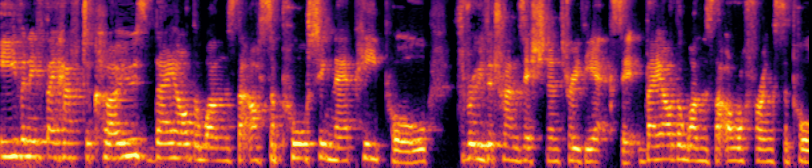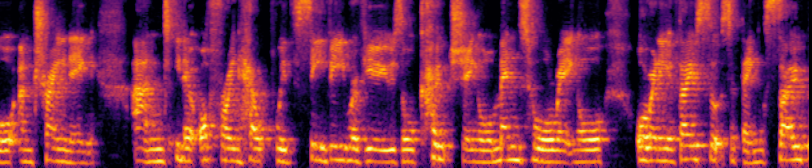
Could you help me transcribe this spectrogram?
even if they have to close, they are the ones that are supporting their people through the transition and through the exit. They are the ones that are offering support and training and you know offering help with CV reviews or coaching or mentoring or or any of those sorts of things. So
